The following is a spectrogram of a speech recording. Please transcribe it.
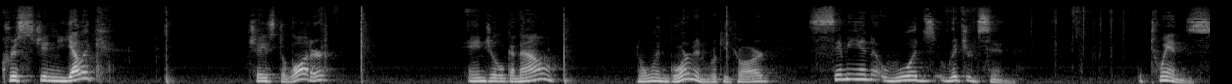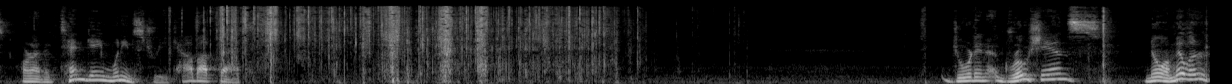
Christian Yelich, Chase DeLauter, Angel Genao, Nolan Gorman rookie card, Simeon Woods Richardson. The Twins are on a 10 game winning streak. How about that? Jordan Groshans, Noah Miller,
